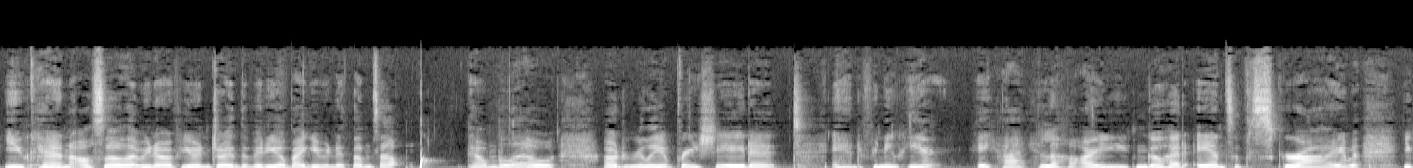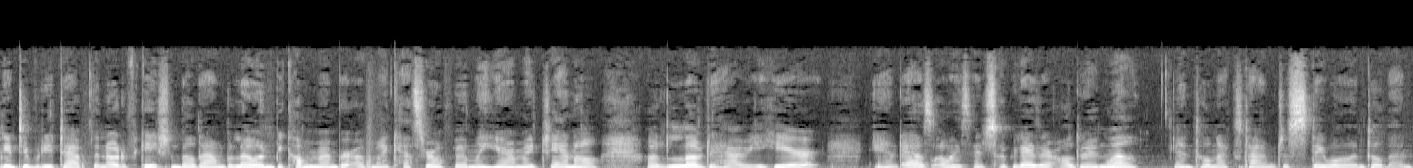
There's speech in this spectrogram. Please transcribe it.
You can also let me know if you enjoyed the video by giving it a thumbs up down below. I would really appreciate it. And if you're new here, hey, hi, hello, how are you? You can go ahead and subscribe. You can tippity tap the notification bell down below and become a member of my casserole family here on my channel. I would love to have you here. And as always, I just hope you guys are all doing well. Until next time, just stay well until then.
